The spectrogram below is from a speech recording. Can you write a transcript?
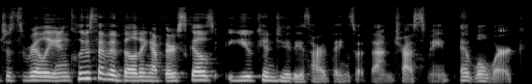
just really inclusive and building up their skills, you can do these hard things with them. Trust me, it will work.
